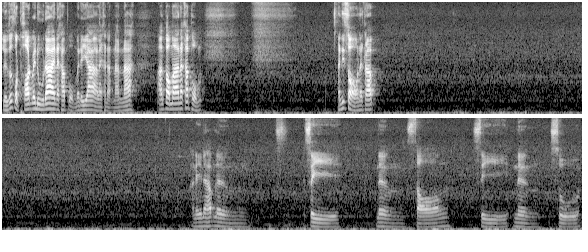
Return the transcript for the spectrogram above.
หรือก็กดพอดไว้ดูได้นะครับผมไม่ได้ยากอะไรขนาดนั้นนะ อันต่อมานะครับผม อันที่สองนะครับ อันนี้นะครับหนึ่งสี่หนึ่งสองสี่หนึ่งศูนย์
